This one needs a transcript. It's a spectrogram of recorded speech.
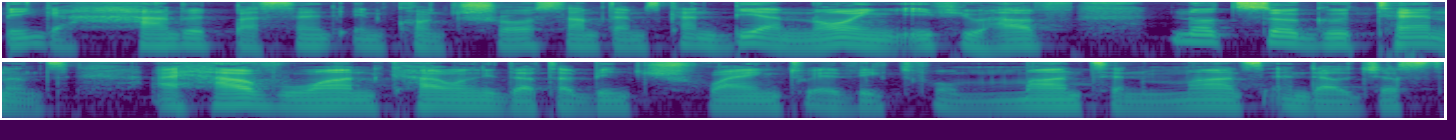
being a hundred percent in control sometimes can be annoying if you have not so good tenants. I have one currently that I've been trying to evict for months and months, and I'll just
